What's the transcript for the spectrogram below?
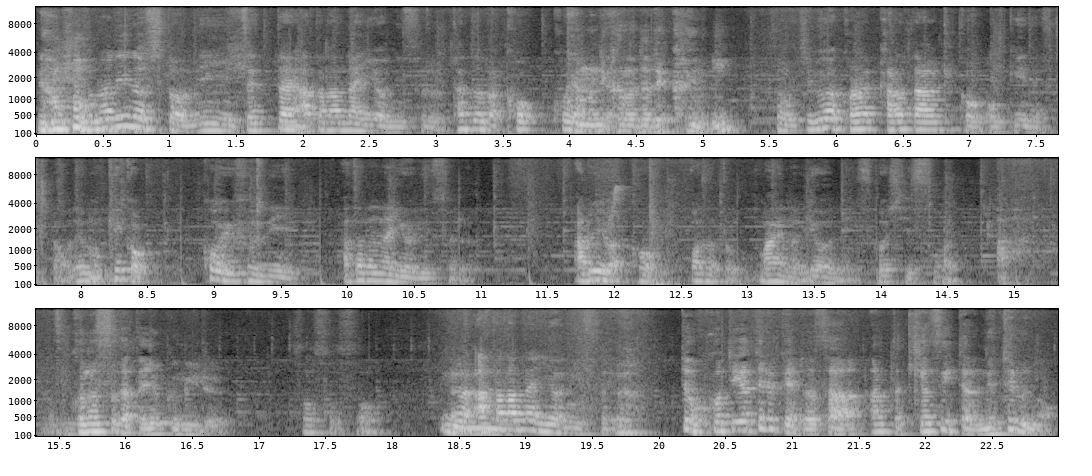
でも隣の人に絶対当たらないようにする。例えばここうこんなにやって体でっかいのに？そう自分はこれ体は結構大きいですけどでも結構こういうふうに当たらないようにする。あるいはこうわざと前のように少し座る。あこの姿よく見る。そうそうそう。当たらないようにする、でもこうやってやってるけどさあんた気が付いたら寝てるの。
